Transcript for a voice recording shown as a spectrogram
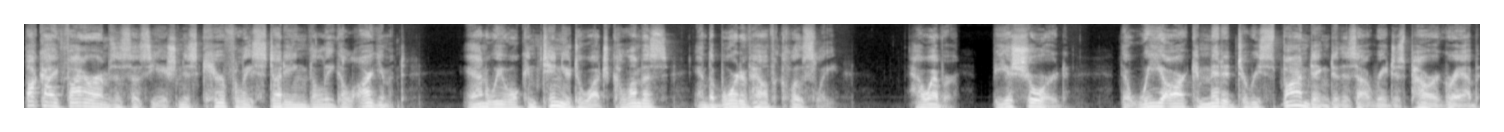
Buckeye Firearms Association is carefully studying the legal argument, and we will continue to watch Columbus and the Board of Health closely. However, be assured that we are committed to responding to this outrageous power grab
